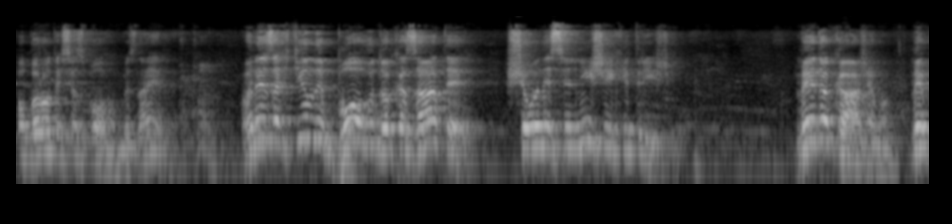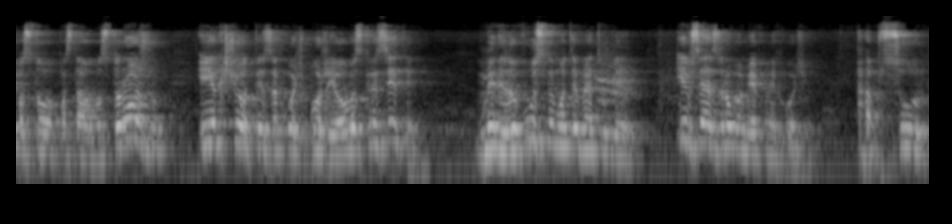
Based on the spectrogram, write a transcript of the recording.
поборотися з Богом, ви знаєте? Вони захотіли Богу доказати, що вони сильніші і хитріші. Ми докажемо, ми поставимо сторожу, і якщо ти захочеш Боже його воскресити, ми не допустимо тебе туди і все зробимо, як ми хочемо. Абсурд.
